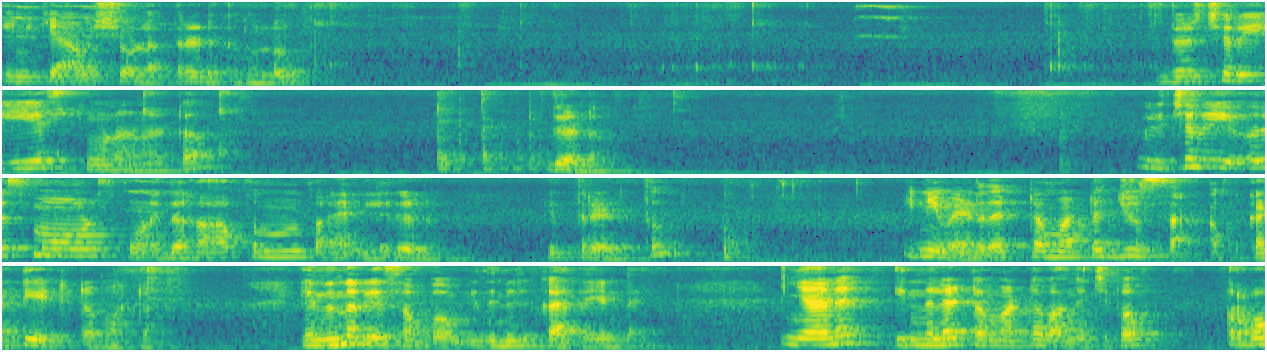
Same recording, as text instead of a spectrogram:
എനിക്ക് ആവശ്യമുള്ള അത്ര എടുക്കുന്നുള്ളൂ. ഇതൊരു ചെറിയ സ്പൂണാണ് കേട്ടോ. ഇത് കണ്ടോ? ഒരു ചെറിയ ഒരു സ്മോൾ സ്പൂൺ ഇത് ഹാഫ് ഒന്നും പറയാനില്ല. ഇത് കണ്ടോ? ഇത്ര എടുത്തു. ഇനി വേണ്ടത് ടൊമാറ്റോ ജ്യൂസാണ് അപ്പോൾ കട്ടി കെട്ടി ടൊമാറ്റോ. എന്തെന്നറിയാം സംഭവം? ഇതിനൊരു കഥയുണ്ടായി ഞാൻ ഇന്നലെ ടൊമാറ്റോ വാങ്ങിച്ചപ്പം റോ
